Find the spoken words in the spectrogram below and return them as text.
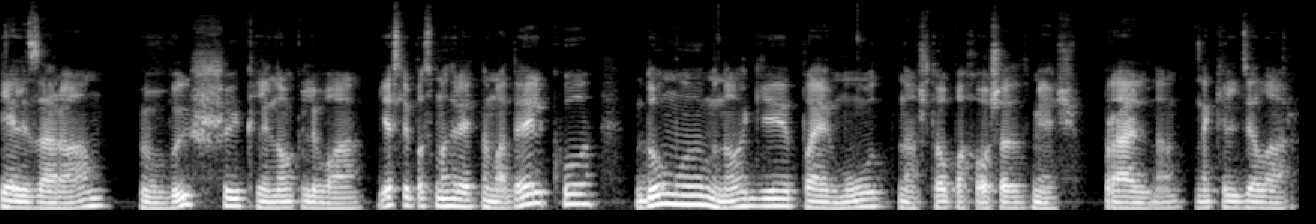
Кельзарам – высший клинок льва. Если посмотреть на модельку, думаю, многие поймут, на что похож этот меч. Правильно, на Кельдилар.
